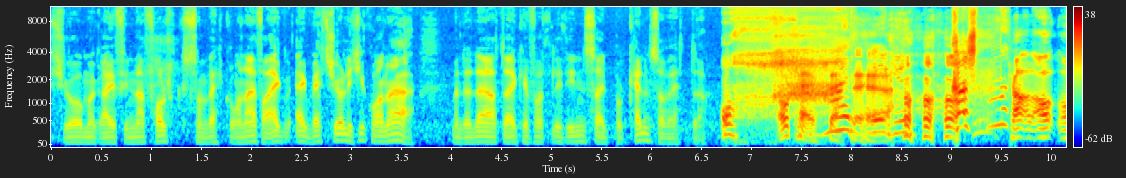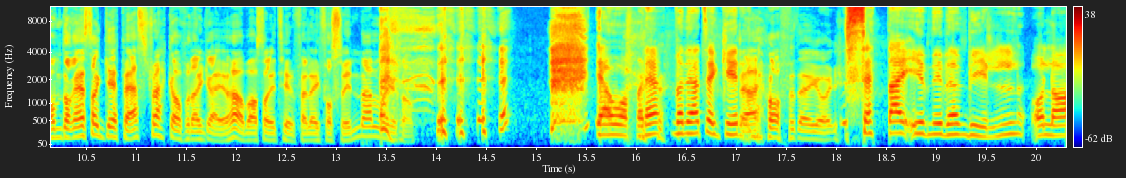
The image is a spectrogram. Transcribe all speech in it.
Se om vi greier å finne folk som vet hvor han er. For jeg, jeg vet selv ikke hvor han er. Men det er det at jeg har fått litt insight på hvem som vet det. Åh, oh, okay, Herregud. Karsten, hva, Om det er sånn GPS-tracker på den greia her, bare sånn i tilfelle jeg forsvinner eller noe sånt? jeg håper det. Men jeg tenker Jeg håper det, jeg. Sett deg inn i den bilen og la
